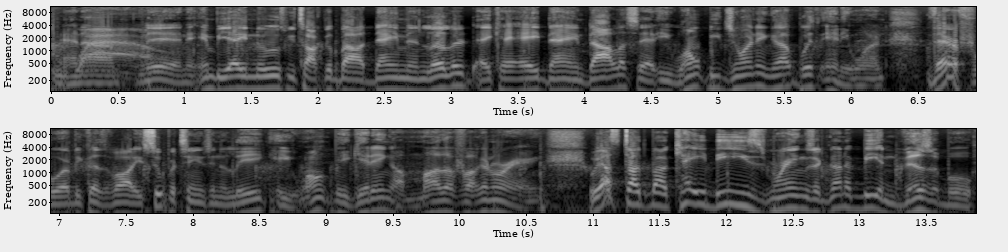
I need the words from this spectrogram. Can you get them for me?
And Wow. um, yeah, in the NBA news, we talked about Damian Lillard, aka Dame Dollar, said he won't be joining up with anyone. Therefore, because of all these super teams in the league, he won't be getting a motherfucking ring. We also talked about KD's rings are gonna be invisible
